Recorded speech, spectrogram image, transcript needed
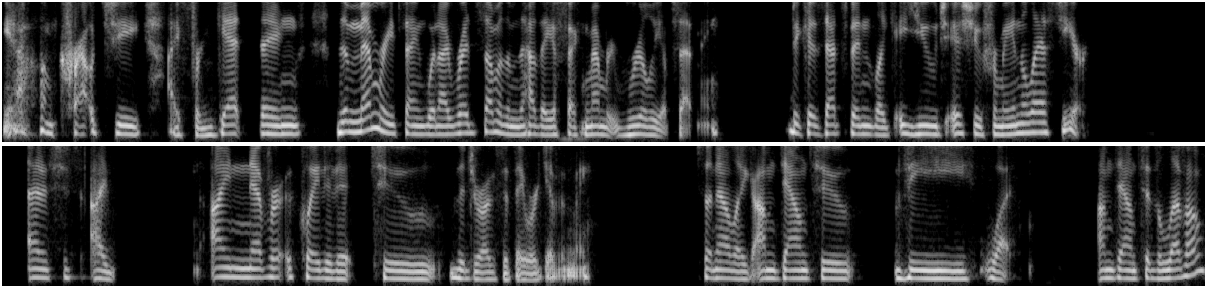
You know, I'm grouchy. I forget things. The memory thing, when I read some of them, how they affect memory, really upset me because that's been like a huge issue for me in the last year. And it's just, I, I never equated it to the drugs that they were giving me. So now, like, I'm down to the what? I'm down to the Levo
